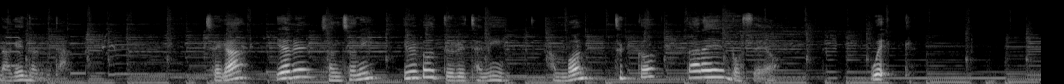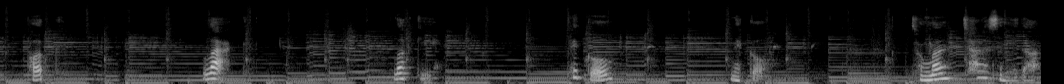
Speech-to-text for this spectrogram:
나게 됩니다. 제가 얘를 천천히 읽어 드릴 테니 한번 듣고 따라해 보세요. wick, puck, lack, lucky, pickle, nickel. 정말 잘했습니다.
